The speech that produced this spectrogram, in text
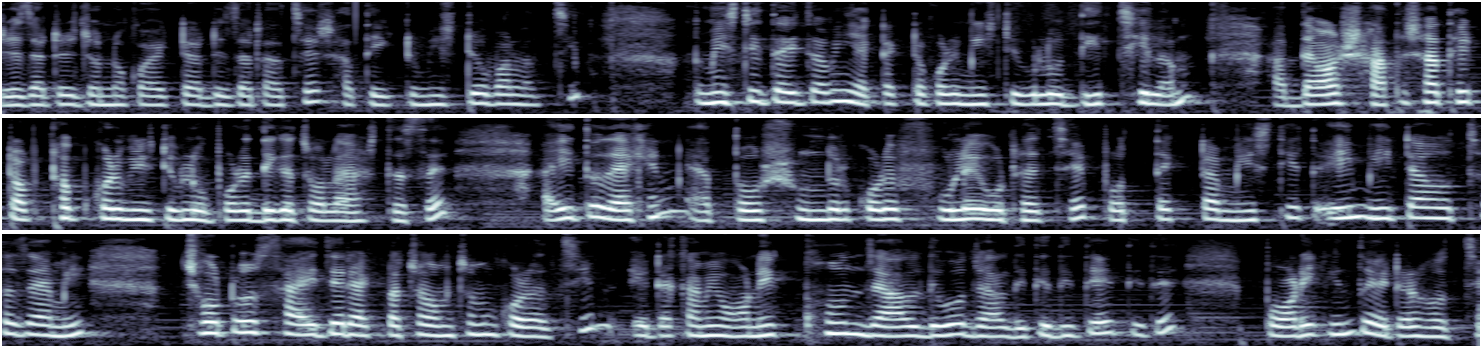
ডেজার্টের জন্য কয়েকটা ডেজার্ট আছে, সাথে একটু মিষ্টিও বানাচ্ছি। তো মিষ্টিতেই তো আমি একটা একটা করে মিষ্টিগুলো দিচ্ছিলাম, আর দেওয়ার সাথে সাথেই টপ টপ করে মিষ্টিগুলো উপরের দিকে চলে আসতেছে। এই তো দেখেন, এত সুন্দর করে ফুলে উঠেছে প্রত্যেকটা মিষ্টি। তো এই মেয়েটা হচ্ছে যে আমি ছোট সাইজের একটা চমচম করেছি। এটাকে আমি অনেকক্ষণ জাল দেবো, জাল দিতে দিতে দিতে। পরে কিন্তু এটার হচ্ছে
